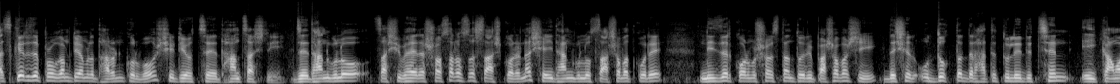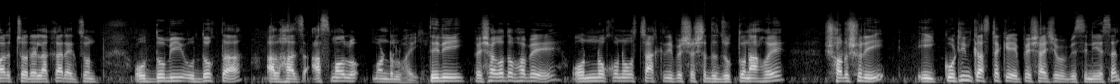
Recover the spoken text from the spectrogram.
আজকের যে প্রোগ্রামটি আমরা ধারণ করব, সেটি হচ্ছে ধান চাষ নিয়ে। যে ধানগুলো চাষি ভাইরা সচরাচর চাষ করে না, সেই ধানগুলো চাষাবাদ করে নিজের কর্মসংস্থান তৈরির পাশাপাশি দেশের উদ্যোক্তাদের হাতে তুলে দিচ্ছেন এই কামারচর এলাকার একজন উদ্যমী উদ্যোক্তা আলহাজ আসমাউল মণ্ডল ভাই। তিনি পেশাগতভাবে অন্য কোনো চাকরি পেশার সাথে যুক্ত না হয়ে সরাসরি এই কঠিন কাজটাকে পেশা হিসেবে বেছে নিয়েছেন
